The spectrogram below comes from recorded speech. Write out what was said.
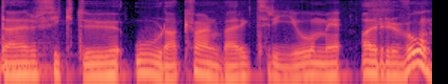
Der fikk du Ola Kvernberg Trio med Arvo.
